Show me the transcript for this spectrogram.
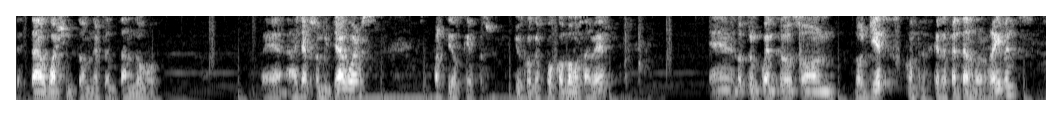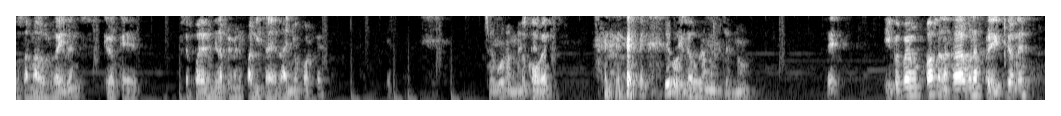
está Washington enfrentando a Jacksonville Jaguars, un partido que pues yo creo que poco vamos a ver. El otro encuentro son los Jets contra que enfrentan los Ravens, sus amados Ravens. Creo que se puede venir la primera paliza del año, Jorge. Seguramente. ¿Tú cómo ves? Digo, seguramente, ¿no? Sí. Y pues bueno, vamos a lanzar algunas predicciones,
